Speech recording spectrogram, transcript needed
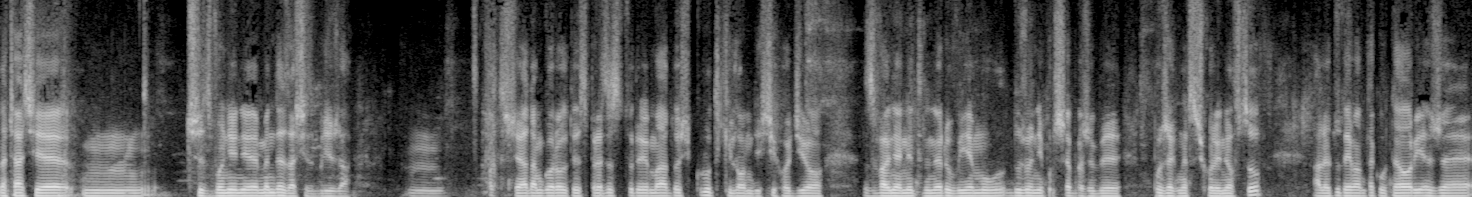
na czacie, mm, czy zwolnienie Mendeza się zbliża. Mm, Faktycznie Adam Gorol to jest prezes, który ma dość krótki ląd, jeśli chodzi o zwalnianie trenerów i jemu dużo nie potrzeba, żeby pożegnać szkoleniowców, ale tutaj mam taką teorię, że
